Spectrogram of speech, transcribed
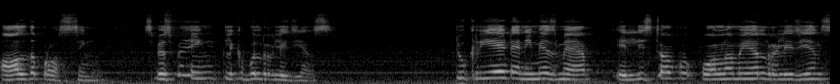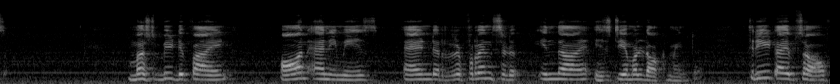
all the processing, specifying clickable regions. To create an image map, a list of polynomial regions must be defined on an image and referenced in the HTML document. Three types of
